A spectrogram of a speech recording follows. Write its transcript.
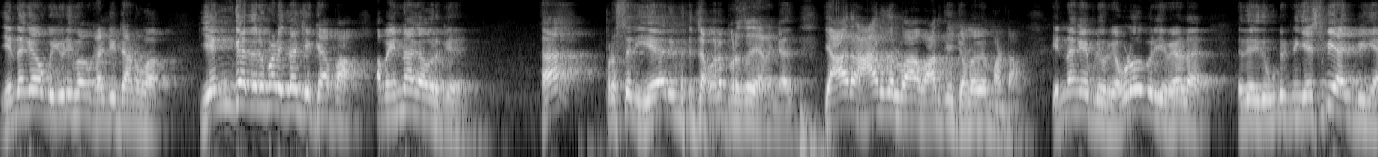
என்னங்க உங்கள் யூனிஃபார்ம் கழட்டிட்டானுவா? எங்கே திரும்பினாலும் இதான் கேட்பான் அப்போ என்னங்க அவருக்கு? ஆ? ப்ரெஷர் ஏறுமே தவிர ப்ரெஷர் இறங்காது. யாரும் ஆறுதல் வா வார்த்தையை சொல்லவே மாட்டான். என்னங்க இப்படி ஒரு எவ்வளோ பெரிய வேலை? இது இது விட்டு நீங்கள் எஸ்பி ஆயிருப்பீங்க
